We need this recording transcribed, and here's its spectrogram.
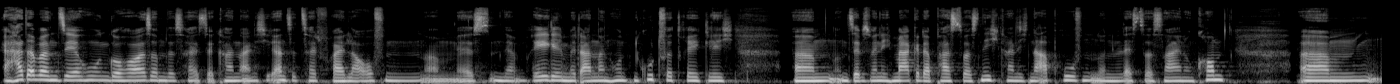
er hat aber einen sehr hohen Gehorsam, das heißt, er kann eigentlich die ganze Zeit frei laufen. Ähm, er ist in der Regel mit anderen Hunden gut verträglich. Ähm, und selbst wenn ich merke, da passt was nicht, kann ich ihn abrufen und dann lässt das sein und kommt. Ähm,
